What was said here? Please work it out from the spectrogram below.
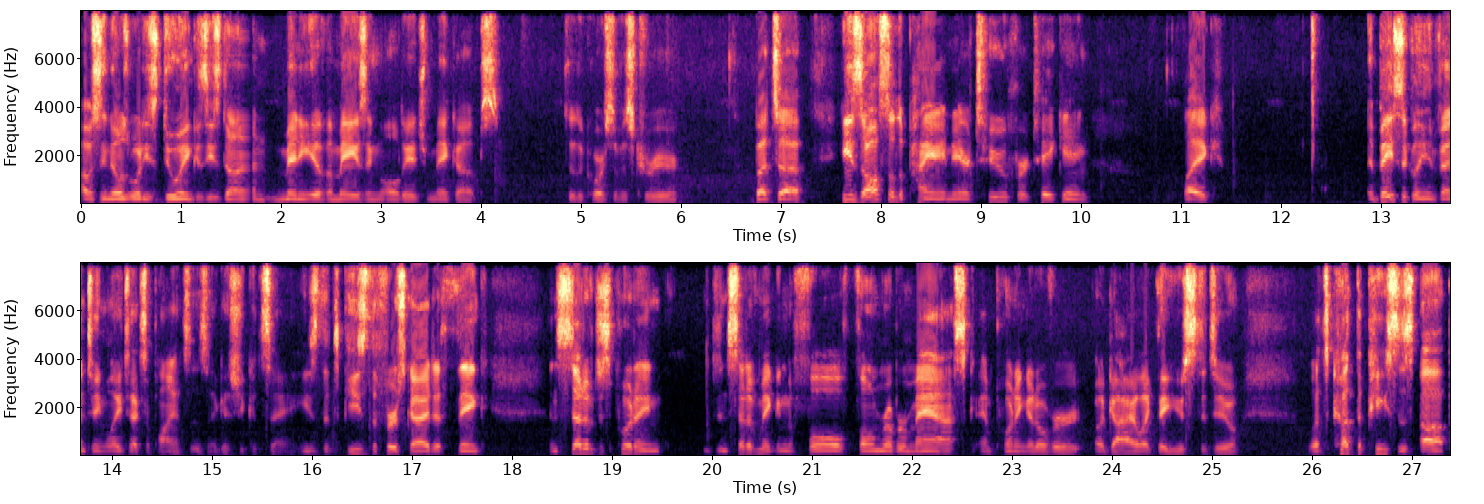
obviously knows what he's doing because he's done many of amazing old age makeups through the course of his career. But uh, he's also the pioneer too for taking like basically inventing latex appliances. I guess you could say he's the he's the first guy to think instead of just putting instead of making a full foam rubber mask and putting it over a guy like they used to do let's cut the pieces up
